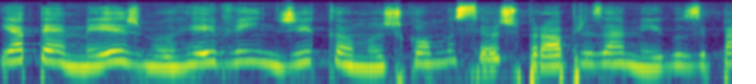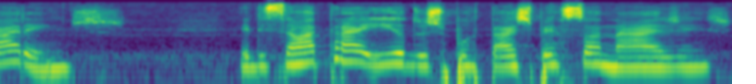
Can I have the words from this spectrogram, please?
e até mesmo reivindicam-nos como seus próprios amigos e parentes. Eles são atraídos por tais personagens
